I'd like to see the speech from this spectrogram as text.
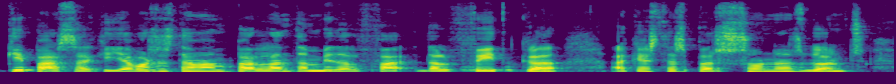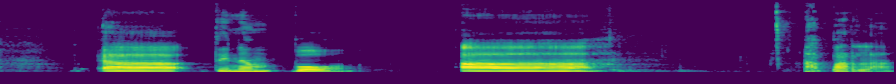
què passa? Que llavors estàvem parlant també del, fa del fet que aquestes persones, doncs, eh, tenen por a, a parlar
